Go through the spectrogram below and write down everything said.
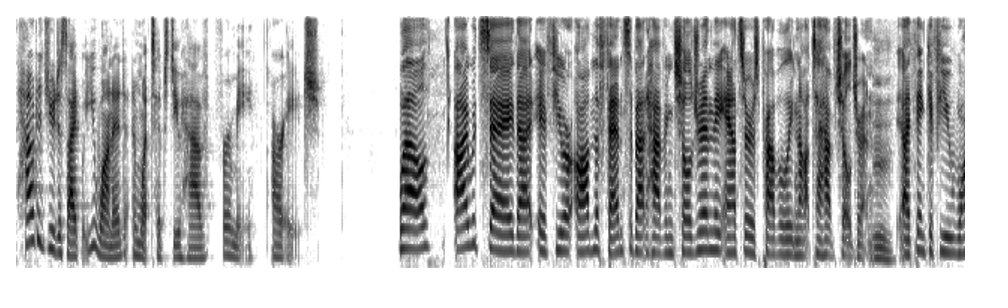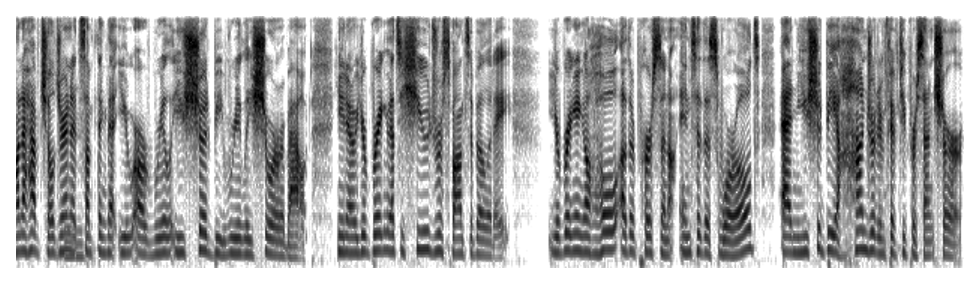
How did you decide what you wanted, and what tips do you have for me, RH? Well, I would say that if you're on the fence about having children, the answer is probably not to have children. Mm. I think if you want to have children, it's mm. something that you are really, you should be really sure about. You know, you're bringing, that's a huge responsibility. You're bringing a whole other person into this world, and you should be 150% sure.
